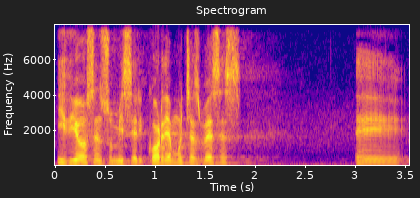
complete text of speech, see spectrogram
Y Dios en su misericordia muchas veces eh,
